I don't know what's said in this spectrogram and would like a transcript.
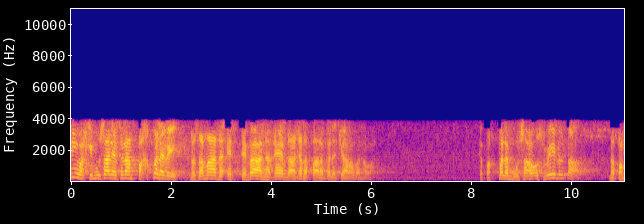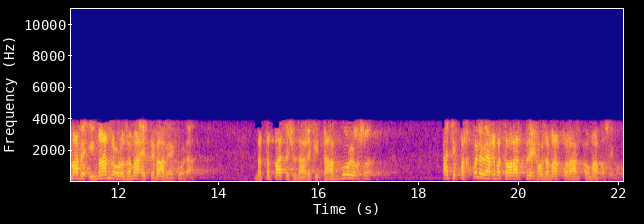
دی وقت کی موسیٰ علیہ السلام پخپل وے نو زما دا اتباع نا غیر دا غدا پارا بل چارا بنوا کہ پخپل موسیٰ اس وے دلتا نو پما بے ایمان رو زما اتباع بے کولا نو تب پاتا شداغ کتاب گورے اس اچھے پخپل وے اگر با تورات پریخ و زما قرآن او ما پسے بو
